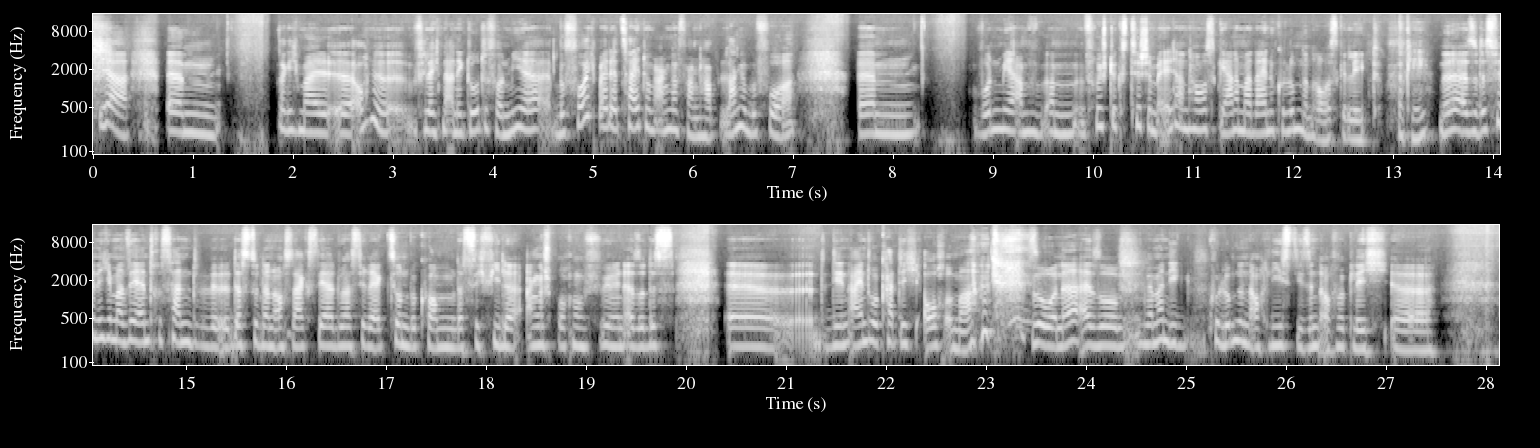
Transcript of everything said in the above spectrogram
Ja, ja ähm, sag ich mal, äh, auch eine vielleicht eine Anekdote von mir. Bevor ich bei der Zeitung angefangen habe, lange bevor, ähm, wurden mir am, am Frühstückstisch im Elternhaus gerne mal deine Kolumnen rausgelegt. Okay. Ne, also das finde ich immer sehr interessant, dass du dann auch sagst, ja, du hast die Reaktion bekommen, dass sich viele angesprochen fühlen. Also das, äh, den Eindruck hatte ich auch immer. so, ne? Also wenn man die Kolumnen auch liest, die sind auch wirklich äh,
